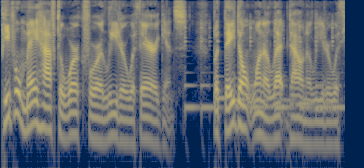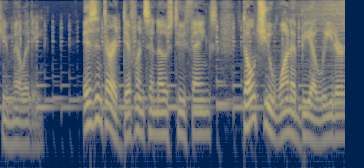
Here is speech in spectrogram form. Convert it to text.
People may have to work for a leader with arrogance, but they don't want to let down a leader with humility. Isn't there a difference in those two things? Don't you want to be a leader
